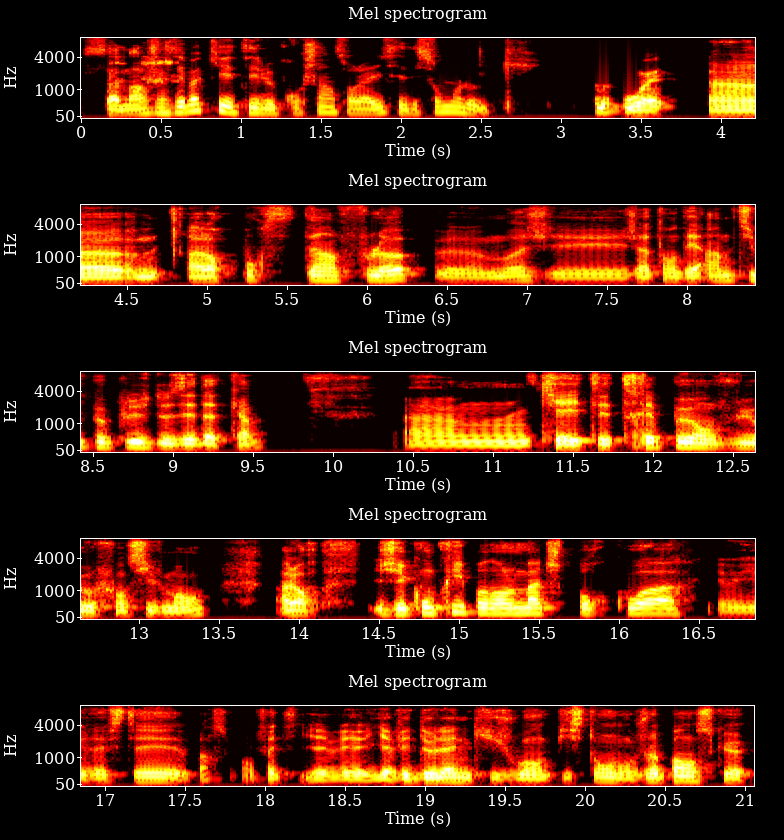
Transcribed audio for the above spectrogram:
Ça marche. Je ne sais pas qui était le prochain sur la liste, c'était sûrement Loïc. Ouais. Euh, alors pour c'était un flop, euh, moi j'attendais un petit peu plus de Zedatka. Euh, qui a été très peu en vue offensivement. Alors, j'ai compris pendant le match pourquoi euh, il restait, parce qu'en fait, il y avait, il y avait Delaine qui jouait en piston, donc je pense que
